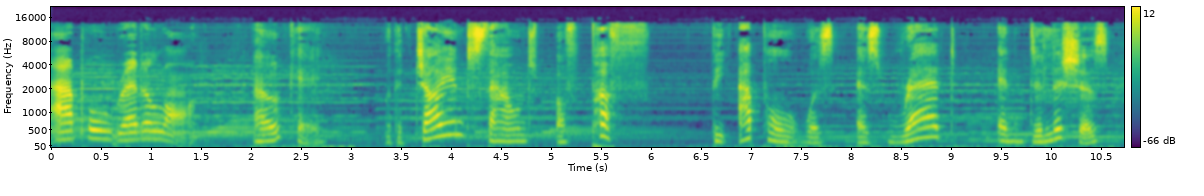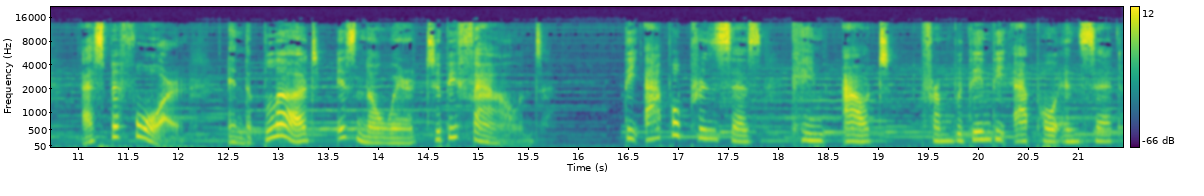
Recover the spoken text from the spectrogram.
apple red along. Okay. With a giant sound of puff, the apple was as red and delicious as before, and the blood is nowhere to be found. The apple princess came out from within the apple and said,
